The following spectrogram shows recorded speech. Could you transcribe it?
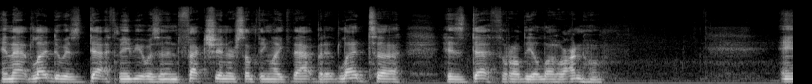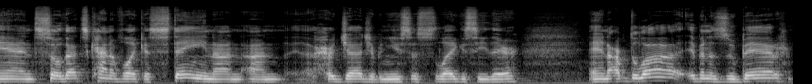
and that led to his death. Maybe it was an infection or something like that, but it led to his death, radiallahu anhu. And so that's kind of like a stain on, on Hajjaj ibn Yusuf's legacy there. And Abdullah ibn Zubair,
